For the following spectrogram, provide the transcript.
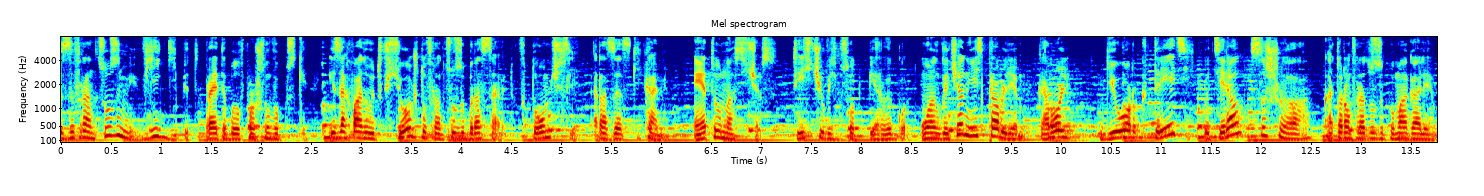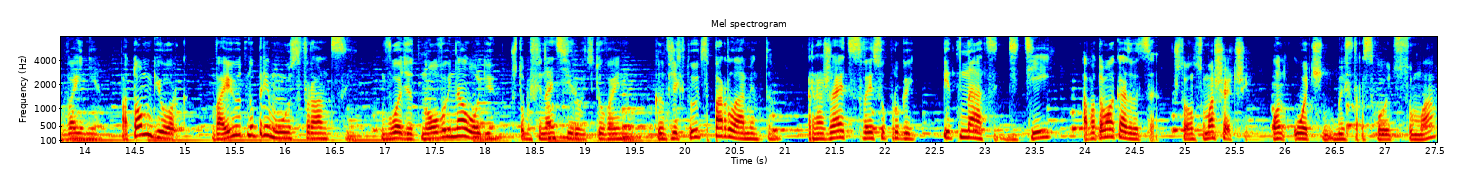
за французами в Египет, про это было в прошлом выпуске, и захватывают все, что французы бросают, в том числе Розетский камень. Это у нас сейчас 1801 год. У англичан есть проблемы. Король Георг III потерял США, которым французы помогали в войне. Потом Георг воюют напрямую с Францией, вводят новые налоги, чтобы финансировать эту войну, конфликтует с парламентом, рожает со своей супругой 15 детей, а потом оказывается, что он сумасшедший. Он очень быстро сходит с ума,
